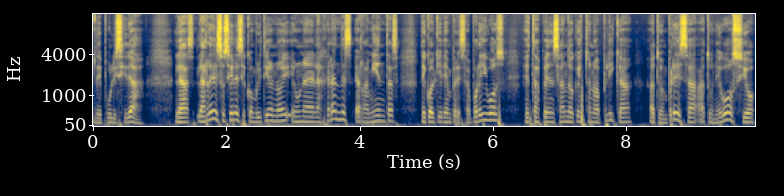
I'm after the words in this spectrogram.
de publicidad. Las, las redes sociales se convirtieron hoy en una de las grandes herramientas de cualquier empresa. Por ahí vos estás pensando que esto no aplica a tu empresa, a tu negocio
